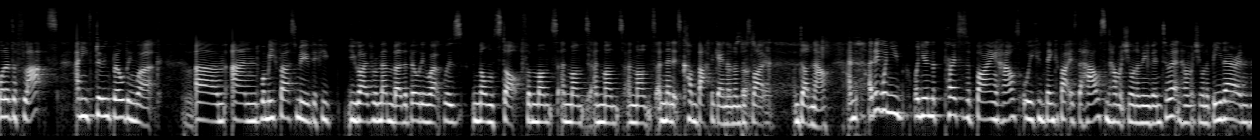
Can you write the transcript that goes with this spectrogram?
one of the flats, and he's doing building work. Hmm. Um, and when we first moved, if you you guys remember, the building work was non-stop for months and months Yeah. and months and months, and then it's come back again, and I'm just like, again. I'm done now. And I think when you when you're in the process of buying a house, all you can think about is the house and how much you want to move into it and how much you want to be there. And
